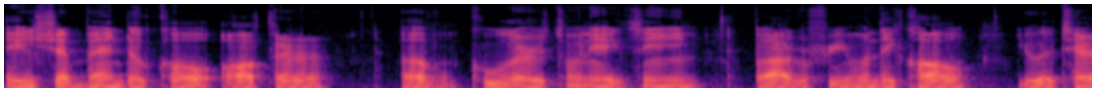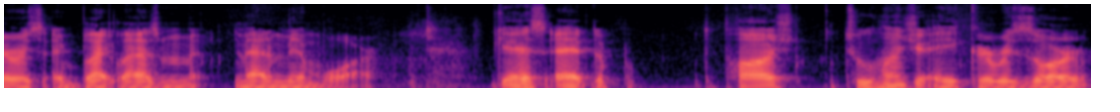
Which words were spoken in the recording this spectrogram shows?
Aisha Banda, co-author of Cullors' 2018 biography, When They Call You a Terrorist, a Black Lives Matter memoir. Guests at the, the posh 200-acre resort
